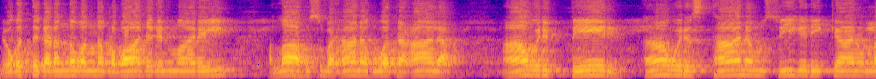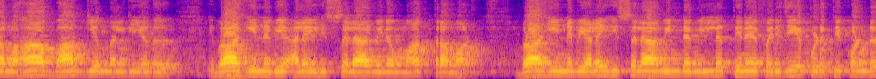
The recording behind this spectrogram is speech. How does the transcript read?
ലോകത്ത് കടന്നു വന്ന പ്രവാചകന്മാരിൽ അള്ളാഹു സുബഹാനഹുവ തആല ആ ഒരു പേര് ആ ഒരു സ്ഥാനം സ്വീകരിക്കാനുള്ള മഹാഭാഗ്യം നൽകിയത് ഇബ്രാഹിം നബി അലൈഹിസ്സലാമിന് മാത്രമാണ്. ഇബ്രാഹിം നബി അലൈഹിസ്സലാമിന്റെ മില്ലത്തിനെ പരിചയപ്പെടുത്തിക്കൊണ്ട്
